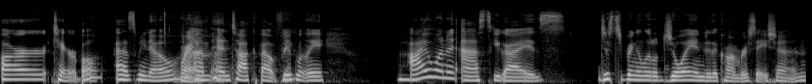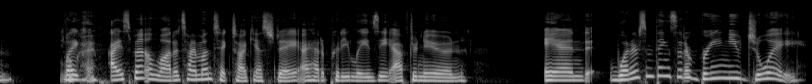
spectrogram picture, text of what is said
are terrible, as we know, Right. um, and talk about frequently. I want to ask you guys just to bring a little joy into the conversation. Like, Okay. I spent a lot of time on TikTok yesterday. I had a pretty lazy afternoon. And what are some things that are bringing you joy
